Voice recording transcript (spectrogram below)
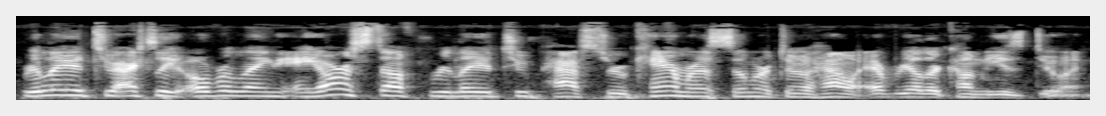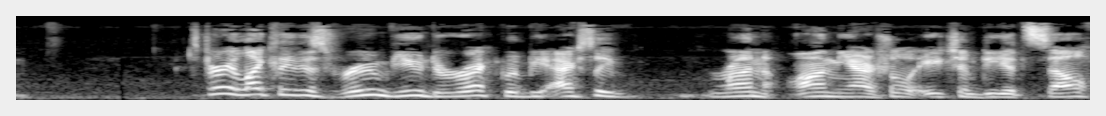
related to actually overlaying the AR stuff related to pass-through cameras, similar to how every other company is doing. It's very likely this Room View Direct would be actually run on the actual HMD itself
